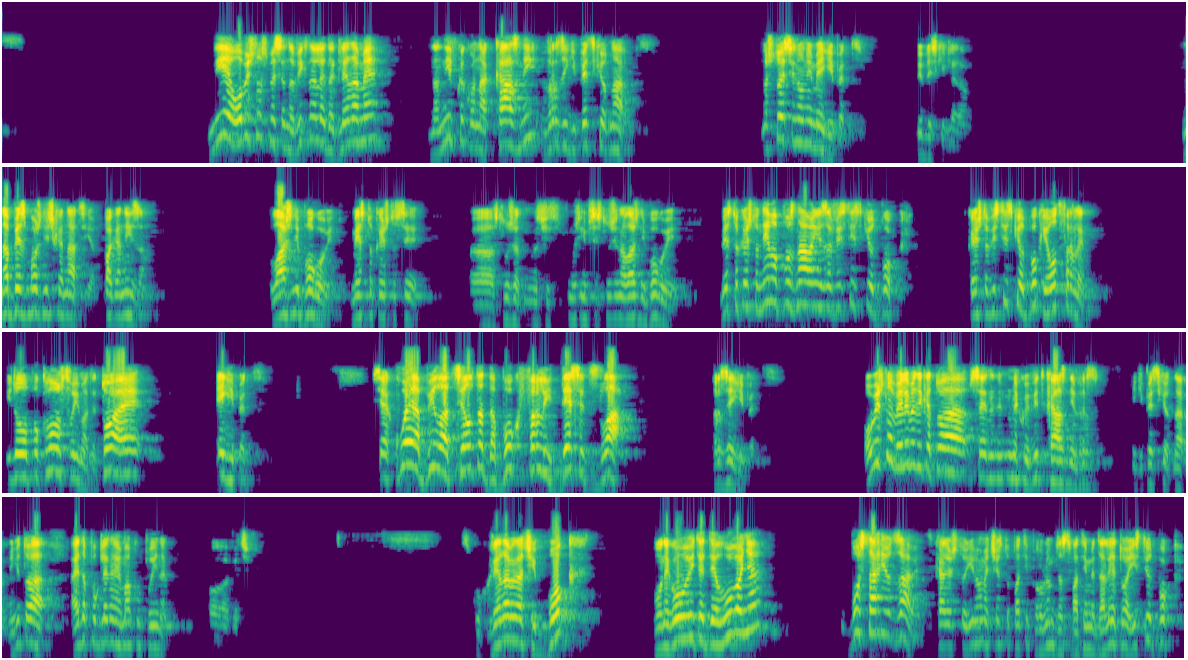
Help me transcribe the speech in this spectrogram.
Ние обично сме се навикнале да гледаме на нив како на казни врз египетскиот народ. На што е синоним Египет, библиски гледам? На безбожничка нација, паганизам, лажни богови, место кај што се служат, значи, им се служи на лажни богови, место кај што нема познавање за вистинскиот Бог, кај што вистинскиот Бог е отфрлен, идолопоклонство имате, тоа е Египет. Сеја, која била целта да Бог фрли 10 зла врз Египет? Обично велиме дека тоа се некој вид казни врз египетскиот народ. тоа, ајде да погледнеме малку поинак ова вече. Кога гледаме, значи, Бог во неговите делувања во Стариот Завет, каде што имаме често пати проблем да сватиме дали е тоа истиот Бог,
